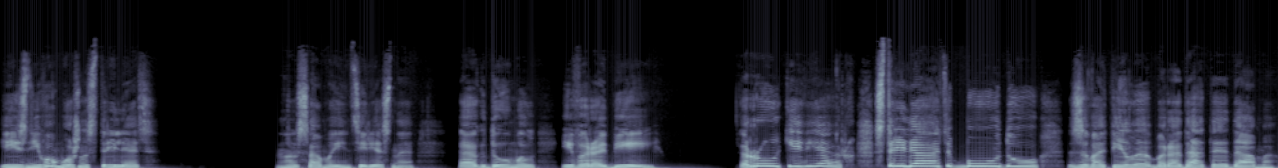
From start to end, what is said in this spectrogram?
и из него можно стрелять. Но самое интересное — так думал и воробей. «Руки вверх! Стрелять буду!» — завопила бородатая дама.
